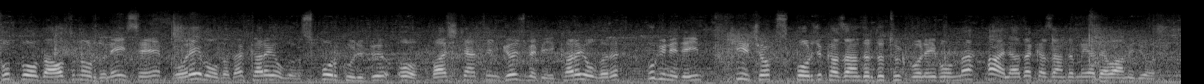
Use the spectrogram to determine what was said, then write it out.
Futbolda Altınordu neyse, voleybolda da Karayolları Spor Kulübü o. Başkentin gözbebeği Karayolları bugüne değin birçok sporcu kazandırdı Türk voleyboluna. Hala da kazandırmaya devam ediyor.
